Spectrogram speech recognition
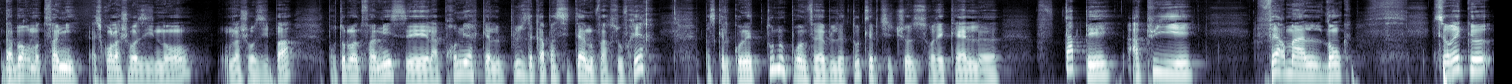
D'abord, notre famille. Est-ce qu'on l'a choisi? Non, on ne l'a choisi pas. Pourtant, notre famille, c'est la première qui a le plus de capacité à nous faire souffrir, parce qu'elle connaît tous nos points faibles, toutes les petites choses sur lesquelles euh, taper, appuyer, faire mal. Donc, c'est vrai que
